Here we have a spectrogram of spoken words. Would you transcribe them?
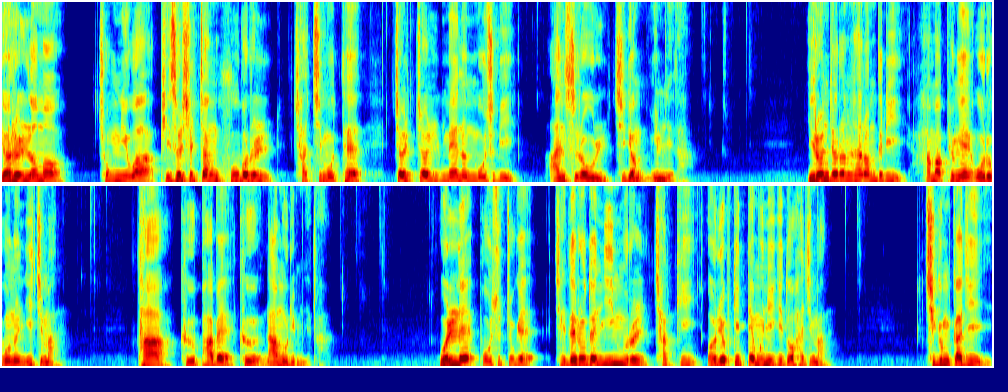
열을 넘어 총리와 비서실장 후보를 찾지 못해 쩔쩔매는 모습이 안쓰러울 지경입니다. 이런저런 사람들이 하마평에 오르고는 있지만 다 그 밥의 그 나물입니다. 원래 보수 쪽에 제대로 된 인물을 찾기 어렵기 때문이기도 하지만 지금까지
